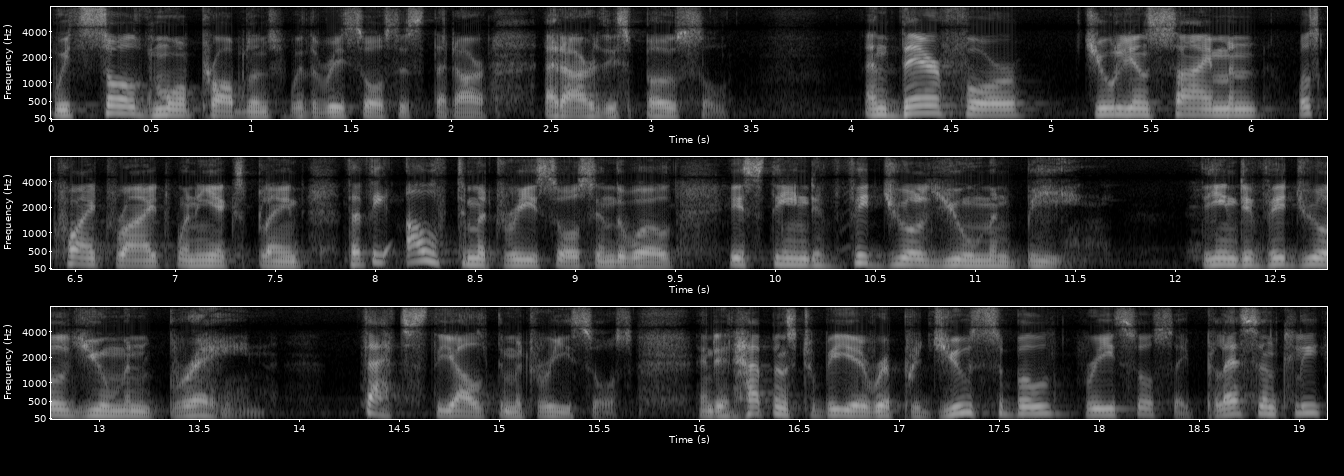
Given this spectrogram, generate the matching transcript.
we solve more problems with the resources that are at our disposal. And therefore, Julian Simon was quite right when he explained that the ultimate resource in the world is the individual human being, the individual human brain. That's the ultimate resource. And it happens to be a reproducible resource, a pleasantly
